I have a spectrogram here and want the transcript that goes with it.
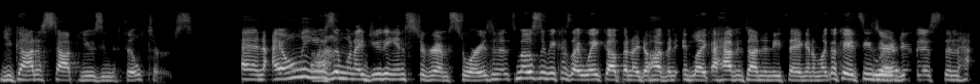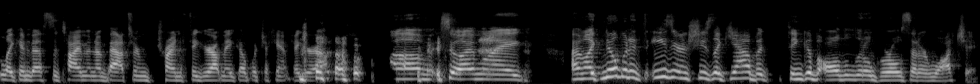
you got to stop using the filters. And I only use ah. them when I do the Instagram stories. And it's mostly because I wake up and I don't have an, like, I haven't done anything. And I'm like, okay, it's easier right. to do this than like invest the time in a bathroom trying to figure out makeup, which I can't figure out. um, so I'm like, I'm like, no, but it's easier. And she's like, yeah, but think of all the little girls that are watching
